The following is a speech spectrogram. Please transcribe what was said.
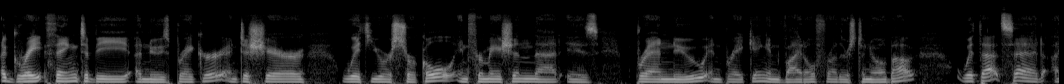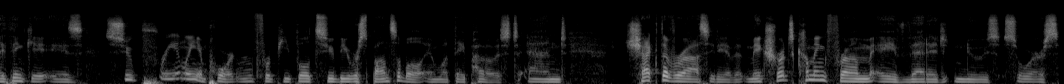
a great thing to be a newsbreaker and to share with your circle information that is brand new and breaking and vital for others to know about. With that said, I think it is supremely important for people to be responsible in what they post and check the veracity of it. Make sure it's coming from a vetted news source.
